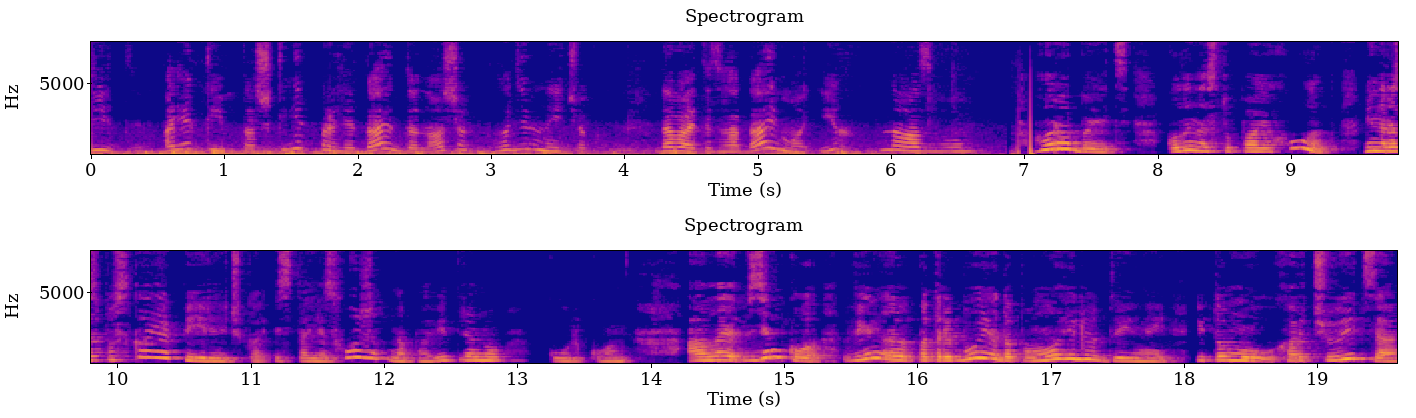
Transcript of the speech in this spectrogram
Діти, а які пташки прилітають до наших годівничок? Давайте згадаємо їх назву. Горобець, коли наступає холод, він розпускає пір'ячка і стає схожим на повітряну кульку. Але взимку він е, потребує допомоги людини і тому харчується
